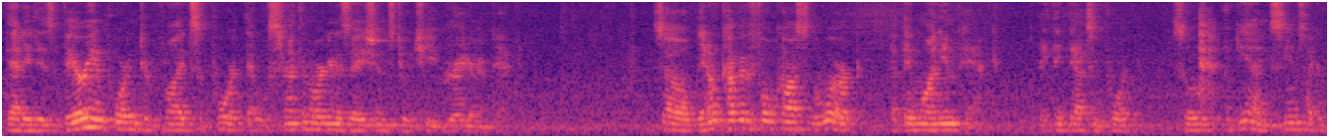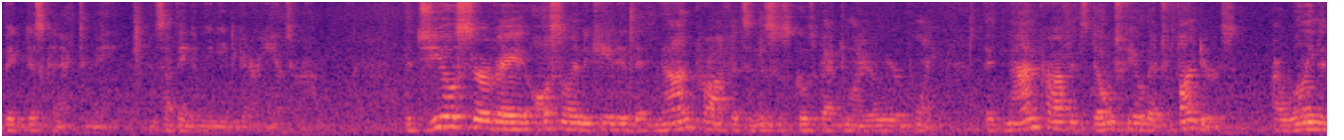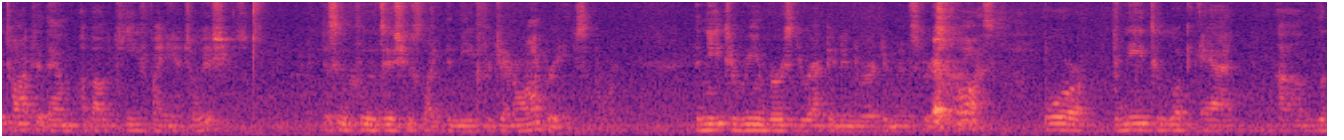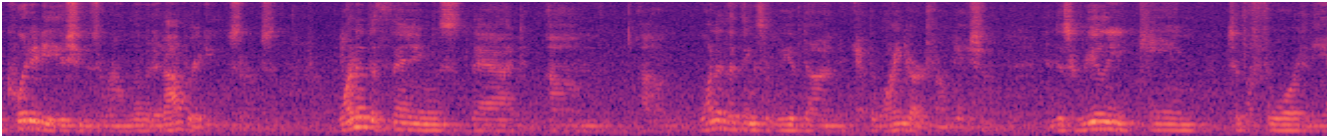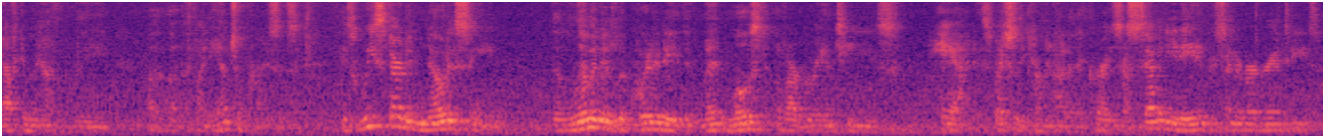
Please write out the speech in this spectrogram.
that it is very important to provide support that will strengthen organizations to achieve greater impact. So they don't cover the full cost of the work, but they want impact. They think that's important. So again, seems like a big disconnect to me and something that we need to get our hands around. The GEO survey also indicated that nonprofits, and this is, goes back to my earlier point, that nonprofits don't feel that funders are willing to talk to them about key financial issues. This includes issues like the need for general operating support, the need to reimburse direct and indirect administrative costs, or the need to look at um, liquidity issues around limited operating reserves. One of the things that um, um, one of the things that we have done at the Weingart Foundation, and this really came to the fore in the aftermath of the, uh, of the financial crisis, is we started noticing the limited liquidity that most of our grantees had, especially coming out of that crisis. 70 to 80 percent of our grantees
